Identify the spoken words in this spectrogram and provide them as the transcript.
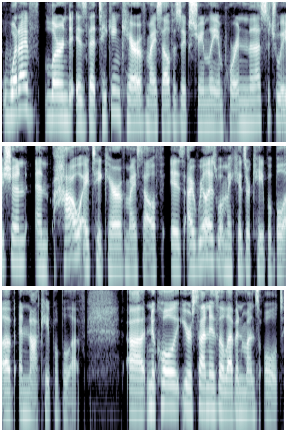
What I've learned is that taking care of myself is extremely important in that situation and how I take care of myself is I realize what my kids are capable of and not capable of. Uh, Nicole, your son is 11 months old.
